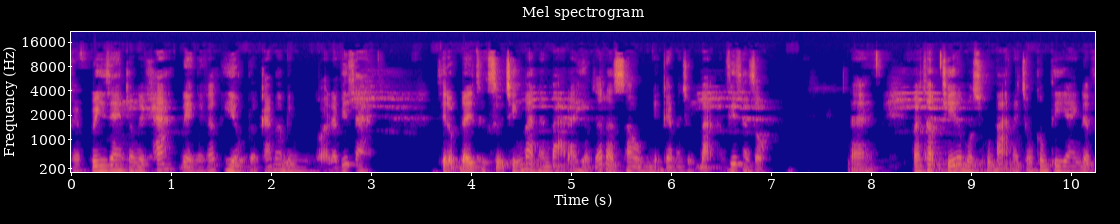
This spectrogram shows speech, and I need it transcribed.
phải present cho người khác để người khác hiểu được cái mà mình, gọi là, viết ra. Thì lúc đấy thực sự chính bản thân bạn đã hiểu rất là sâu những cái mà chúng bạn viết ra rồi. Đấy. Và thậm chí là một số bạn ở trong công ty anh được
